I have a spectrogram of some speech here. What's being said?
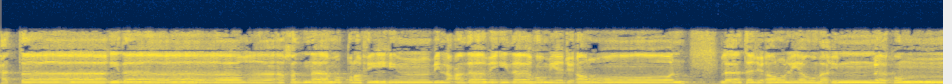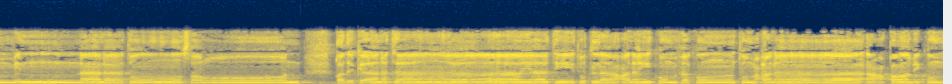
حتى إذا أخذنا مطرفيهم بالعذاب إذا هم يجأرون. لا تجأروا اليوم إنكم منا لا تنصرون. قد كانت آياتي تتلى عليكم فكنتم على أعقابكم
